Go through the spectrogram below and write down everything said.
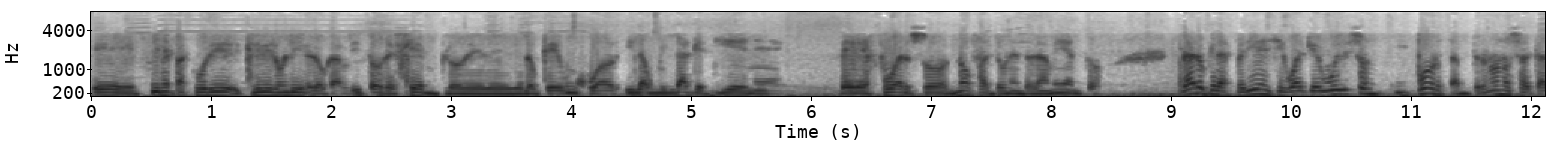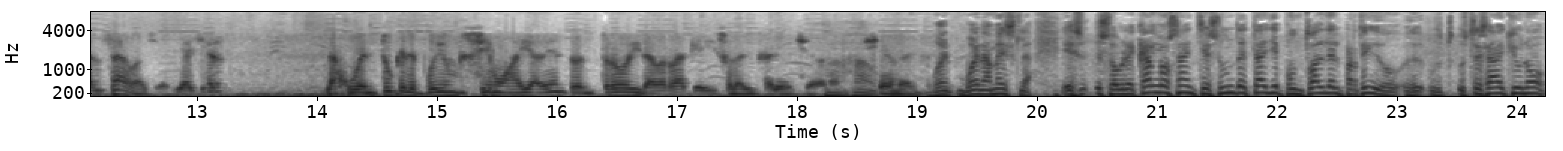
Eh, tiene para escribir un libro, Carlitos, de ejemplo de, lo que un jugador y la humildad que tiene, del esfuerzo, no falta un entrenamiento. Claro que la experiencia, igual que Wilson, importan, pero no nos alcanzaba ayer. Y ayer la juventud que le pusimos ahí adentro entró y la verdad que hizo la diferencia. buena mezcla. Es, sobre Carlos Sánchez, un detalle puntual del partido. Eh, usted sabe que uno,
